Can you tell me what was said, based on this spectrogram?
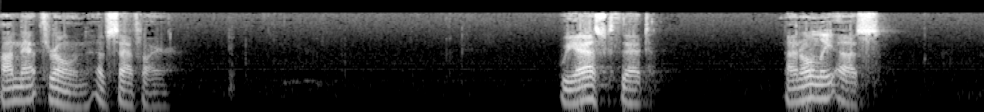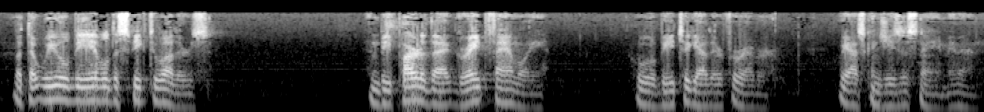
on that throne of sapphire. We ask that not only us, but that we will be able to speak to others and be part of that great family who will be together forever. We ask in Jesus' name. Amen.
